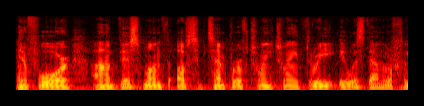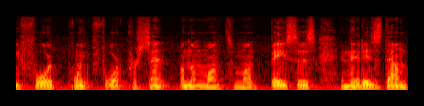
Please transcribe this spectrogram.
and for uh, this month of September of 2023, it was down roughly 4.4% on the month to month basis, and it is down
